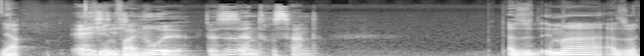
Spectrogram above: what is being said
ja. Echt, jeden Fall. null. Das ist ja interessant. Also immer, also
